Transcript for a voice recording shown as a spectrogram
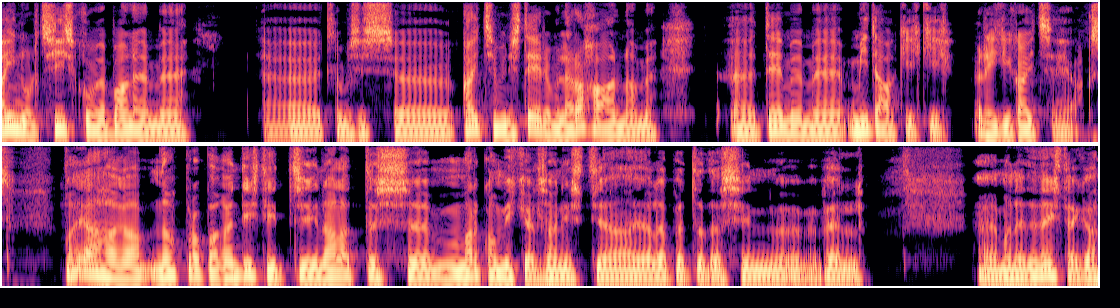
ainult siis, kui me paneme äh, ütleme siis äh, kaitseministeeriumile raha anname äh,, teeme me midagigi riigikaitse heaks. Nojah, aga noh, propagandistid siin alates Marko Mihkelsonist ja, ja lõpetades siin veel Äh, mõnede teistega,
